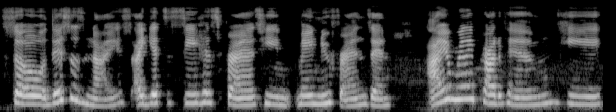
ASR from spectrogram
So this is nice. I get to see his friends. He made new friends, and I am really proud of him. He,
